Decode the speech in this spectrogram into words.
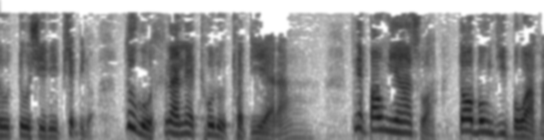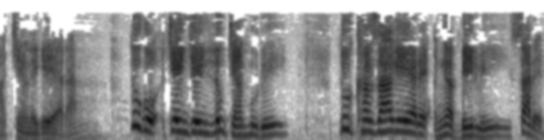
လိုတူရှည်တွေဖြစ်ပြီးတော့သူ့ကိုလှန်နဲ့ထိုးလို့ထွက်ပြေးရတာနှစ်ပေါင်းများစွာတော်ပုံကြီးဘဝမှာကျင်လေခဲ့ရတာသူ့ကိုအကြိမ်ကြိမ်လှုပ်ကြံမှုတွေ သူခံစားခဲ့ရတဲ့အငတ်ဘေးတွေစတဲ့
